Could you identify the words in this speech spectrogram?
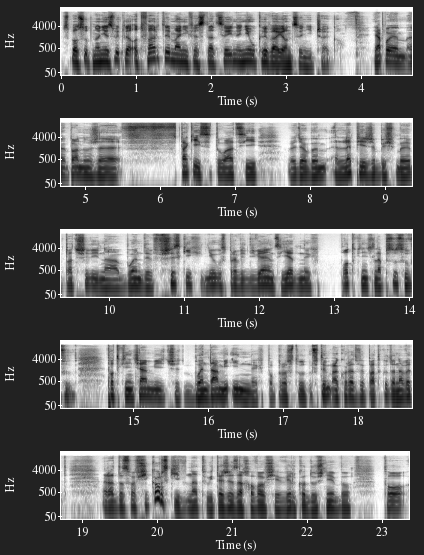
w sposób no niezwykle otwarty, manifestacyjny, nie ukrywający niczego. Ja powiem e, panu, że takiej sytuacji powiedziałbym lepiej, żebyśmy patrzyli na błędy wszystkich, nie usprawiedliwiając jednych potknięć, lapsusów potknięciami czy błędami innych. Po prostu w tym akurat wypadku to nawet Radosław Sikorski na Twitterze zachował się wielkodusznie, bo po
